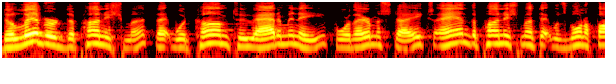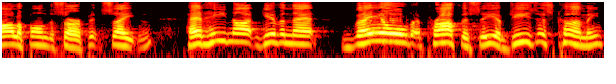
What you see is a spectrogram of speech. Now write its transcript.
delivered the punishment that would come to Adam and Eve for their mistakes and the punishment that was going to fall upon the serpent, Satan, had he not given that veiled prophecy of Jesus coming,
